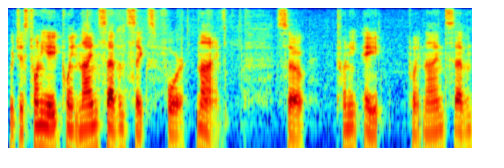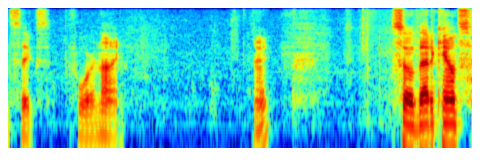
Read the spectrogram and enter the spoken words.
which is 28.97649. So 28.97649. All right. So that accounts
